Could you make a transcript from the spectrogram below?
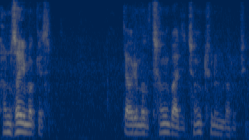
감사히 먹겠습니다. 자, 우리 모두 청바지, 청춘은 바로 지금.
